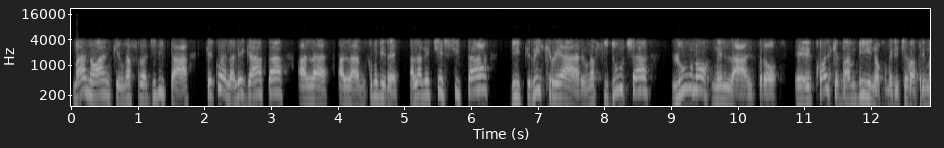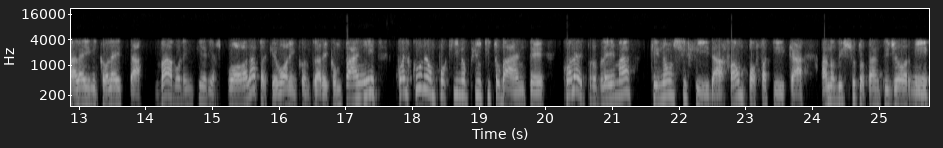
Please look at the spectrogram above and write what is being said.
ma hanno anche una fragilità che è quella legata alla, alla, dire, alla necessità di ricreare una fiducia l'uno nell'altro. Eh, qualche bambino, come diceva prima lei Nicoletta, va volentieri a scuola perché vuole incontrare i compagni, qualcuno è un pochino più titubante. Qual è il problema? Che non si fida, fa un po' fatica. Hanno vissuto tanti giorni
